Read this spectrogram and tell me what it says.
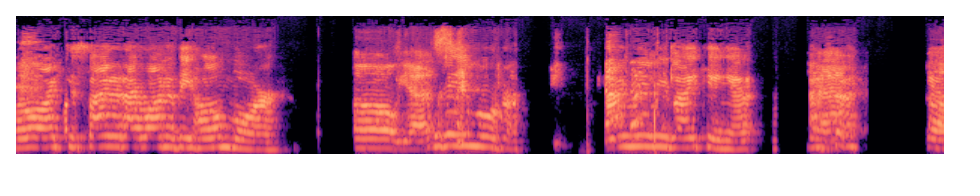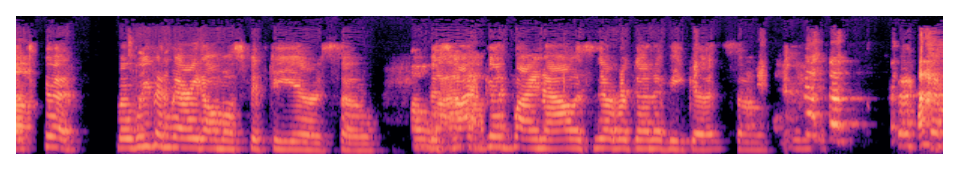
Oh, I've decided I want to be home more. Oh, yes. Way more. I'm really liking it. Yeah. yeah, it's good. But we've been married almost 50 years, so Oh, if it's wow. not good by now, it's never going to be good. So,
